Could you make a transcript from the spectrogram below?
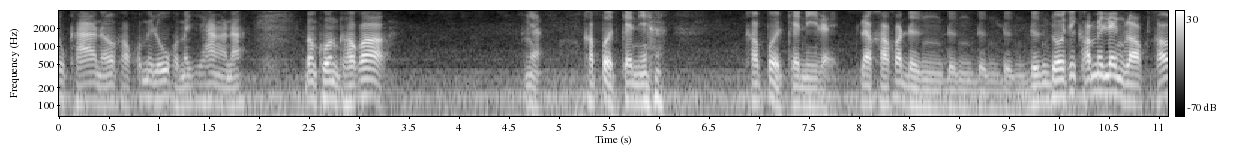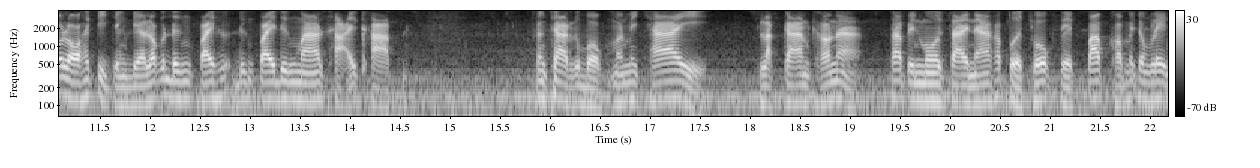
ลูกค้าเนอะเขาเขาไม่รู้เขาไม่ใช่ช่างอะนะบางคนเขาก็ เนี่ยเขาเปิดแค่นี้เขาเปิดแค่นี้แหละ แล้วเขาก็ดึงดึงดึงดึงดึง โดยที่เขาไม่เร่งหรอกเขารอให้ติดอย่างเดียว แล้วก็ดึงไปดึงไปดึงมาสายขาดช่างชาติก็บอกมันไม่ใช่ หลักการเขาน่ะ ถ้าเป็นโมไซค์นะเขาเปิดโชคเสร็จปั๊บเขาไม่ต้องเร่ง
